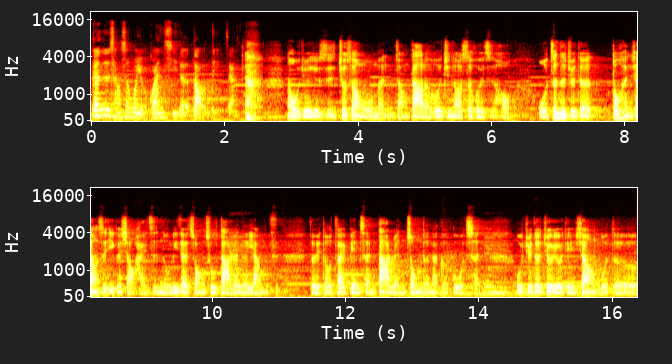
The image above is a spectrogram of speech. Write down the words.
跟日常生活有关系的道理。这样，那我觉得就是，就算我们长大了或者进到社会之后，我真的觉得都很像是一个小孩子努力在装出大人的样子，对，都在变成大人中的那个过程。嗯我觉得就有点像我的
